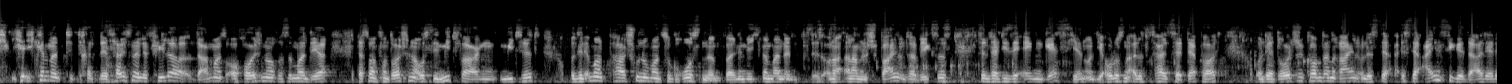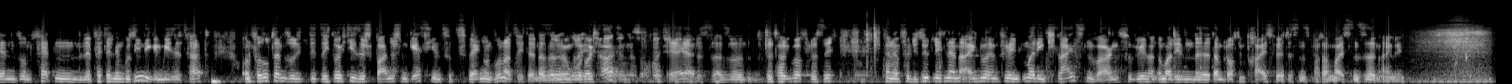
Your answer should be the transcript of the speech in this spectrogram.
Ich, ich kenne der traditionelle Fehler, damals auch heute noch, ist immer der, dass man von Deutschland aus den Mietwagen mietet und den immer ein paar Schuhnummern zu groß nimmt. Weil nämlich, wenn man in, unter anderem in Spanien unterwegs ist, sind halt diese engen Gässchen und die Autos sind alle total zerdeppert. Und der Deutsche kommt dann rein und ist der, ist der Einzige da, der denn so einen fetten, eine fette Limousine gemietet hat und versucht dann so, sich durch diese spanischen Gässchen zu zwängen und wundert sich dann, dass er irgendwo durch. Italien, das ist auch nicht Ja, ja, das ist also total überflüssig. Ich kann ja für die südlichen Länder eigentlich nur empfehlen, immer den kleinsten Wagen zu wählen und immer den, äh, damit auch den preiswertesten. Das macht am meisten Sinn eigentlich.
